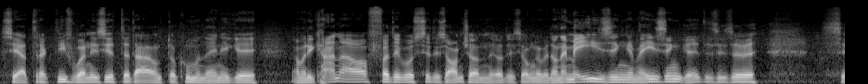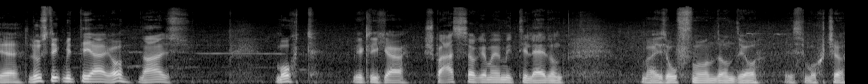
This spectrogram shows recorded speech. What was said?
sehr attraktiv organisiert da und da kommen einige Amerikaner auf, die sich das anschauen, ja, die sagen aber dann amazing, amazing, gell? das ist äh, sehr lustig mit der, ja, nein, es macht wirklich auch Spaß, sage ich mal, mit den Leuten und man ist offen und, und ja, es macht schon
